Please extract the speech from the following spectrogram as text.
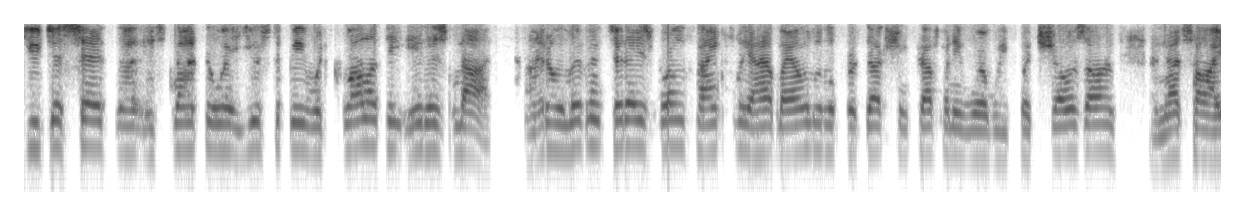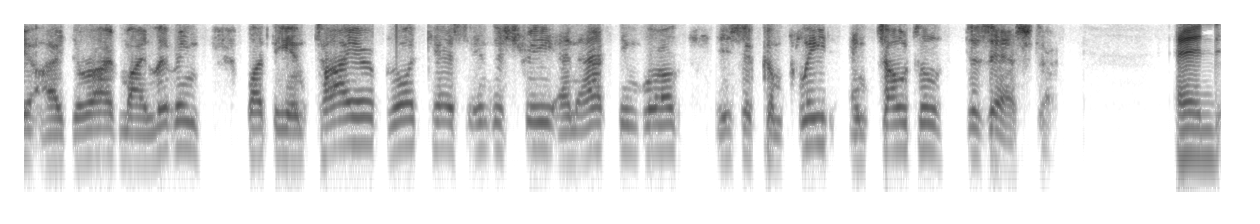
you just said uh, it's not the way it used to be with quality. It is not. I don't live in today's world. Thankfully, I have my own little production company where we put shows on, and that's how I, I derive my living. But the entire broadcast industry and acting world is a complete and total disaster. And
